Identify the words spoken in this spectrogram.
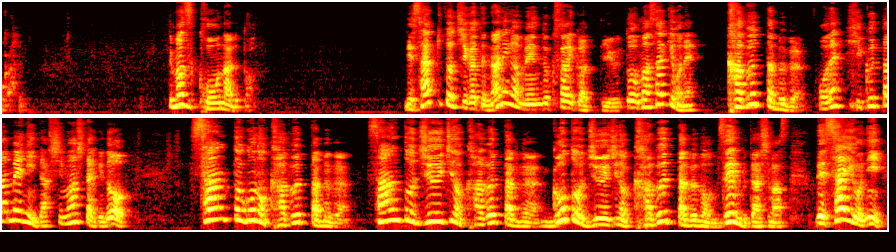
か。で、まずこうなると。で、さっきと違って何がめんどくさいかっていうと、まあ、さっきもね、被った部分をね、引くために出しましたけど、3と5の被った部分、3と11の被った部分、5と11の被った部分を全部出します。で、最後に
